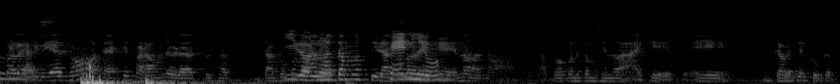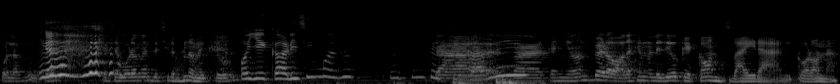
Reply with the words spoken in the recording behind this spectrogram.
tú Para que dirás. veas, no, o sea, ese faraón de verdad, o sea, tampoco no, Ídolo. no estamos tirando Genio. de que, no, no, tampoco no estamos diciendo, ay, que eh, encabece el Coca-Cola Flute, que seguramente sí lo van a meter. Oye, carísimo ese freaking festival, ¿eh? está cañón, pero déjenme les digo que Cons va a ir al Corona.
